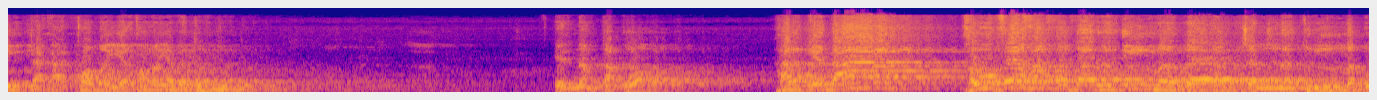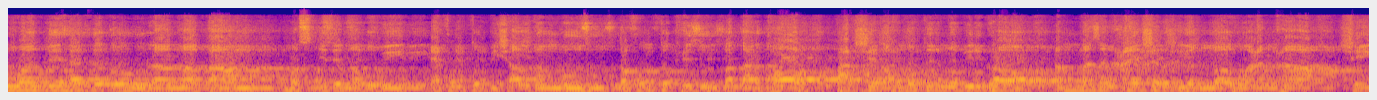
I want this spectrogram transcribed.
এই টাকা কমাইয়া কমাইয়া বেতন নিব। এর নাম তাকওয়া। হর কে দার খৌফে হক দার দিল মাদার জান্নাতুল মাওয়া দেহাদ ওরা মাকাম মসজিদে নববী, এখন তো বিশাল গম্বুজ, তখন তো খেজুর পাতার ঘর, পার্শ্বে রহমতের নবীর ঘর। আম্মাজান আয়েশা রাদিয়াল্লাহু আনহা, সেই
